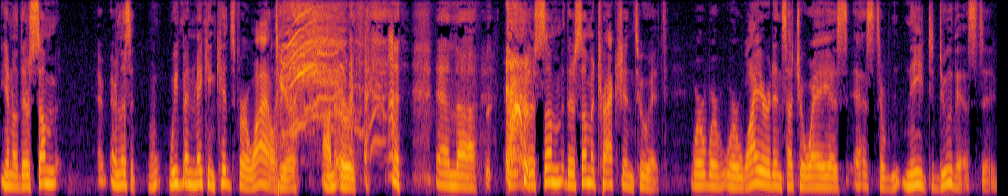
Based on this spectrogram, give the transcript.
you know there's some I mean, listen, we've been making kids for a while here on Earth, and uh, there's some there's some attraction to it. We're, we're we're wired in such a way as as to need to do this. To,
